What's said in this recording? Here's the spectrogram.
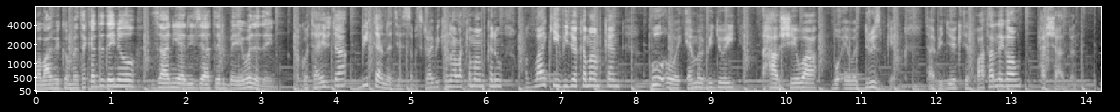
وەڵامی کۆمێنتەکە دەدەینەوە زانیاری زیاتر بە ئێوە دەدەین لە کۆتاییشدا بیرتان نەچێت سبسکرایبی کەناڵەکەمان بکەن و لایکی ڤیددیوکەمان بکەن بۆ ئەوەی ئێمە ڤیددیۆی هاوشێوە بۆ ئێوە دروست بکەین تا ڤیددیوەکتر خواتان لەگەڵ هەشاد بن.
